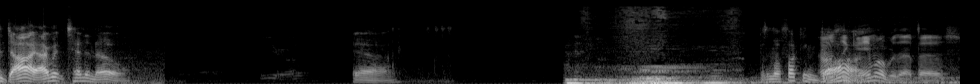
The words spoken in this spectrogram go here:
didn't die. I went 10 and 0. Yeah. I'm a fucking How's the god. game over that fast?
